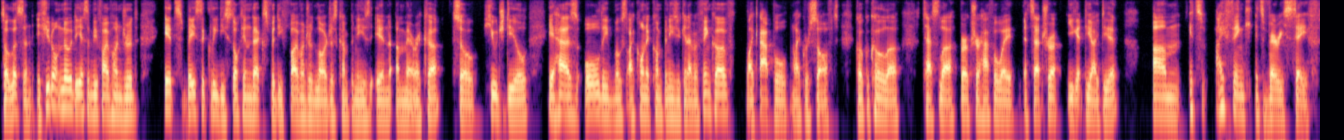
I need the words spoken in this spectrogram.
So listen, if you don't know the S&P 500, it's basically the stock index for the 500 largest companies in America. So huge deal. It has all the most iconic companies you can ever think of, like Apple, Microsoft, Coca-Cola, Tesla, Berkshire Hathaway, etc. You get the idea. Um, it's I think it's very safe.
